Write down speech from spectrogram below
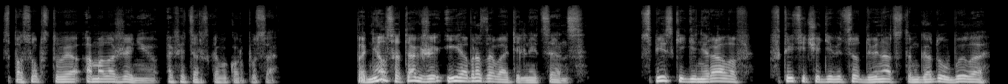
способствуя омоложению офицерского корпуса. Поднялся также и образовательный ценз. В списке генералов в 1912 году было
